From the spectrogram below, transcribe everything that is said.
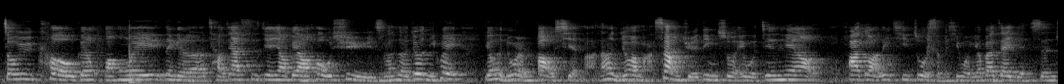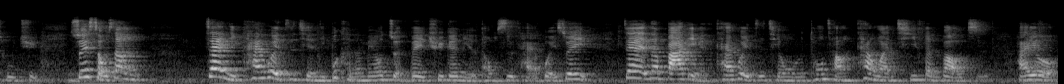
周玉蔻跟王宏威那个吵架事件要不要后续什么什么，就你会有很多人报线嘛，然后你就要马上决定说，哎，我今天要花多少力气做什么新闻，要不要再延伸出去，所以手上在你开会之前，你不可能没有准备去跟你的同事开会，所以在那八点开会之前，我们通常看完七份报纸，还有。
